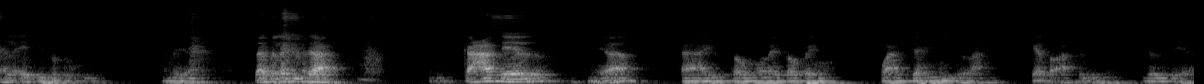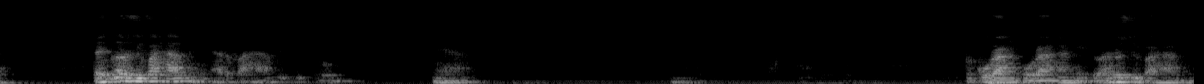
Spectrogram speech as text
elek ditutupi. Ya. Tapi lek sudah kasil ya. Nah itu mulai topeng wajah ini hilang. Ketok asli ini. Gitu ya. Dan itu harus dipahami harus paham di situ. Ya kekurangan-kurangan itu harus dipahami.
